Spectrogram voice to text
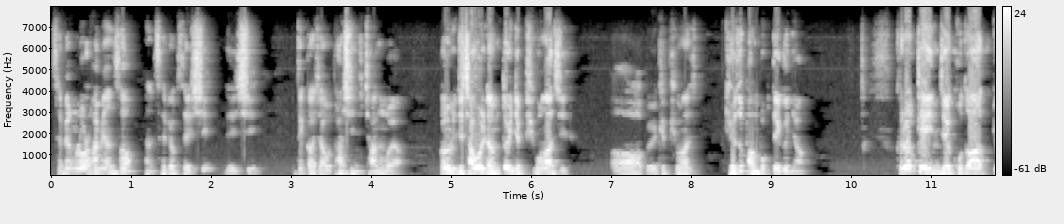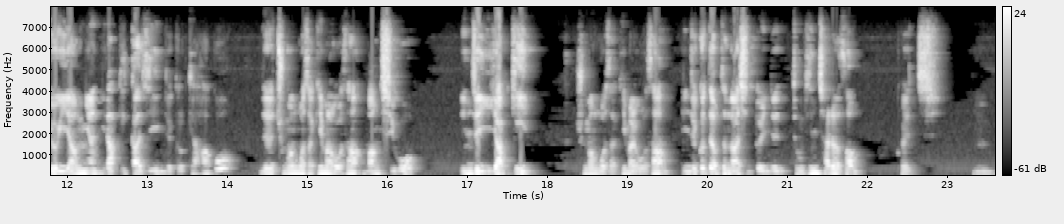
새벽롤 하면서 한 새벽 3시 4시 이때까지 하고 다시 이제 자는 거야 그럼 이제 자고 일어나면 또 이제 피곤하지 아왜 이렇게 피곤하지 계속 반복돼 그냥 그렇게 이제 고등학교 2학년 1학기까지 이제 그렇게 하고 이제 중간고사 기말고사 망치고 이제 2학기 중간고사 기말고사 이제 그때부터 다시 또 이제 정신 차려서 그랬지. 음.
